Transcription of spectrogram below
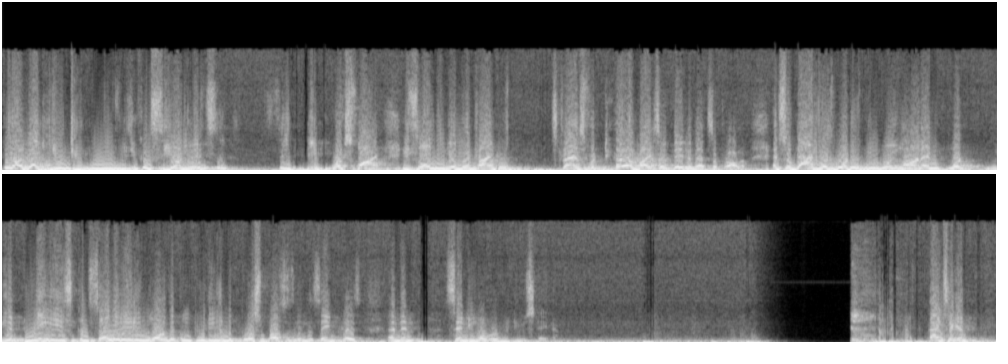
You know, like YouTube movies, you can see on it, it, works fine. It's only when you're trying to transfer terabytes of data that's a problem. And so that is what has been going on, and what we are doing is consolidating more of the computing and the post-processing in the same place, and then sending over reduced data. Thanks again.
